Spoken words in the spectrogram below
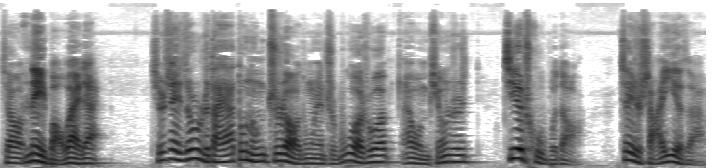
叫内保外贷。其实这都是大家都能知道的东西，只不过说，哎，我们平时接触不到。这是啥意思啊？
